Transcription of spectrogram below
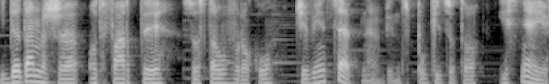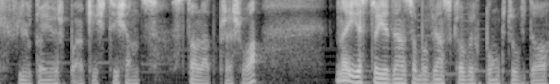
i dodam, że otwarty został w roku 900, więc póki co to istnieje chwilkę już, bo jakieś 1100 lat przeszło. No i jest to jeden z obowiązkowych punktów do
